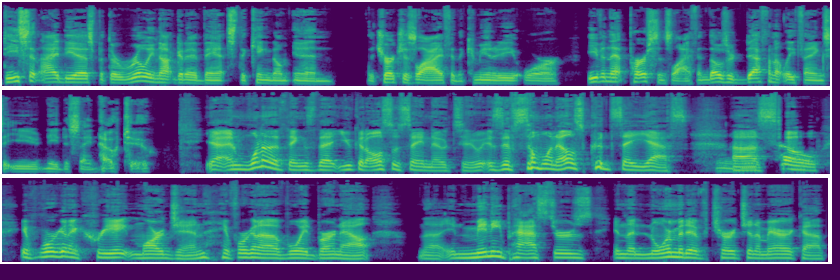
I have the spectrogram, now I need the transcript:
decent ideas, but they're really not going to advance the kingdom in the church's life, in the community, or even that person's life. And those are definitely things that you need to say no to. Yeah, and one of the things that you could also say no to is if someone else could say yes. Mm-hmm. Uh, so if we're going to create margin, if we're going to avoid burnout, uh, in many pastors in the normative church in America,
